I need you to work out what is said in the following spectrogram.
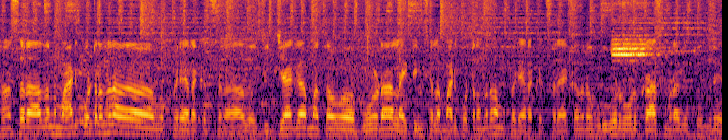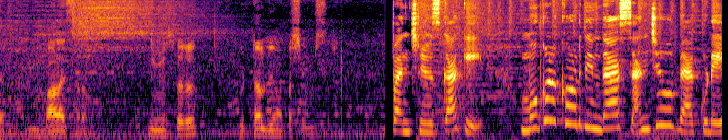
ಹಾಂ ಸರ್ ಅದನ್ನು ಮಾಡಿಕೊಟ್ರಂದ್ರೆ ಪರಿಹಾರ ಆಕತ್ತೆ ಸರ್. ಅದು ಜಿಗ್ಜಾಗ ಮತ್ತು ಅವು ಬೋರ್ಡ ಲೈಟಿಂಗ್ಸ್ ಎಲ್ಲ ಮಾಡಿಕೊಟ್ರಂದ್ರೆ ನಮ್ಗೆ ಪರಿಹಾರ ಆಕತ್ತೆ ಸರ್. ಯಾಕಂದ್ರೆ ಹುಡುಗರು ರೋಡ್ ಕ್ರಾಸ್ ಮಾಡೋಕೆ ತೊಂದರೆ ಭಾಳ ಐತೆ ಸರ್. ನಿಮ್ಮ ಹೆಸರು? ವಿಠಲ್ ಭೀಮಪ್ಪ ಶಿವಮ್ ಸರ್. ಪಂಚ್ ನ್ಯೂಸ್ಗಾಗಿ ಮುಗಳಕೋಡ್ದಿಂದ ಸಂಜೀವ್ ಬ್ಯಾಕುಡೆ.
